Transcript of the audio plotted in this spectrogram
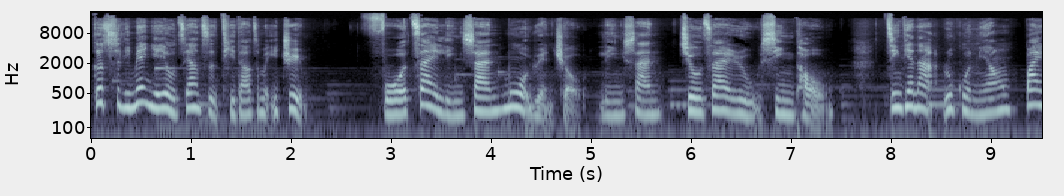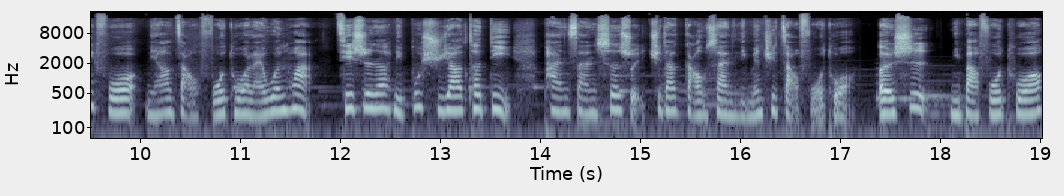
歌词里面也有这样子提到这么一句。佛在灵山莫远求，灵山就在汝心头。今天呢、啊，如果你要拜佛，你要找佛陀来问话，其实呢，你不需要特地攀山涉水去到高山里面去找佛陀，而是你把佛陀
